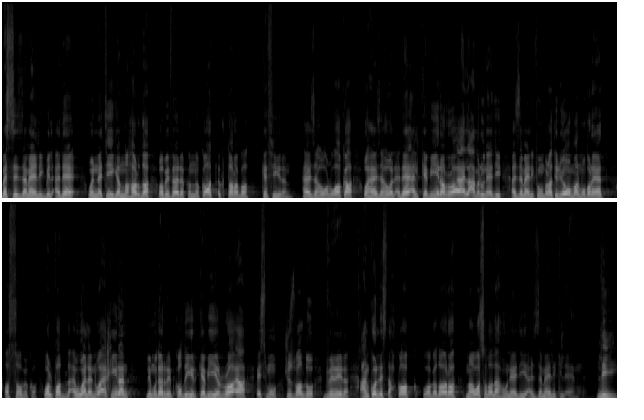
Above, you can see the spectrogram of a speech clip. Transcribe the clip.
بس الزمالك بالأداء والنتيجة النهارده وبفارق النقاط اقترب كثيرا. هذا هو الواقع وهذا هو الأداء الكبير الرائع اللي عمله نادي الزمالك في مباراة اليوم والمباريات السابقة. والفضل اولا وأخيرا لمدرب قدير كبير رائع اسمه جوزفالدو فيريرا. عن كل استحقاق وجدارة ما وصل له نادي الزمالك الآن. ليه؟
